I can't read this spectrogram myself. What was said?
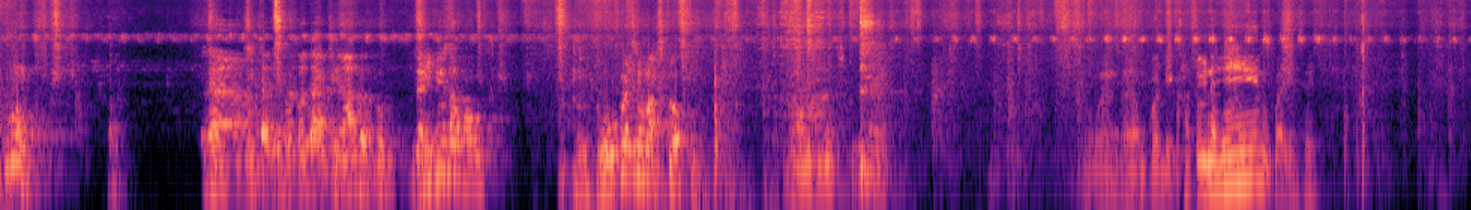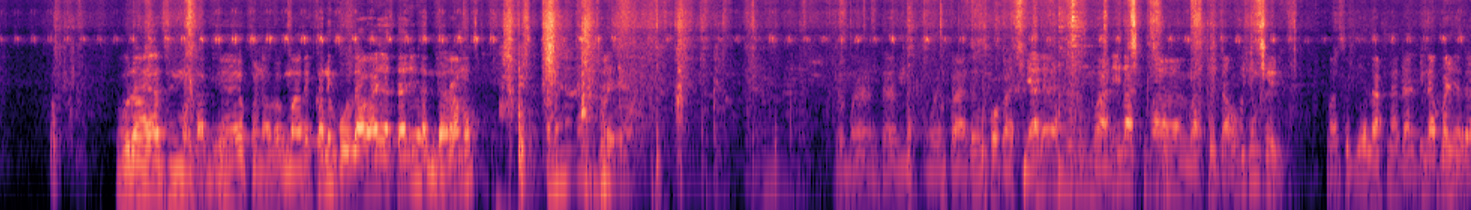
હું લઈ ગયું તો જોવું પડશે માસ્તો ગરમ કોઈ દેખાતું નહીં ઉપાય છે ઢોર આયા છે લાગે પણ હવે મારે કને બોલાવાય અત્યારે અંધારામાં હવે મારે અંધારામાં મને પાસે ઊભો કર. ત્યારે હું મારી નાખ. મા- મારે જવું છે કઈ. મારે તો બે લાખના દાગીના પડ્યા હતા.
